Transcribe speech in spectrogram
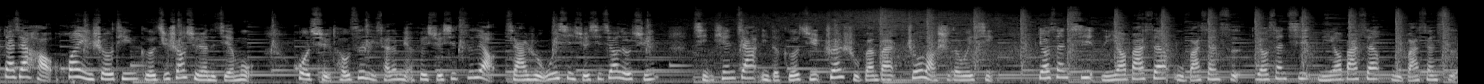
大家好，欢迎收听格局商学院的节目，获取投资理财的免费学习资料，加入微信学习交流群，请添加你的格局专属班班周老师的微信：幺三七零幺八三五八三四，幺三七零幺八三五八三四。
